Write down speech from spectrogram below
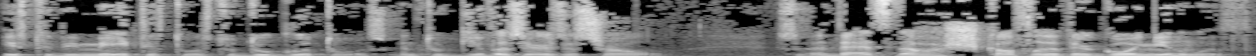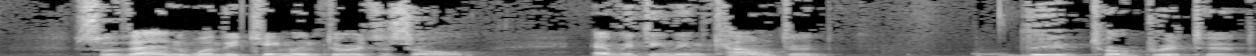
is to be native to us, to do good to us, and to give us Eretz Yisrael. So, and that's the hashkafa that they're going in with. So then, when they came into Eretz Yisrael, everything they encountered, they interpreted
